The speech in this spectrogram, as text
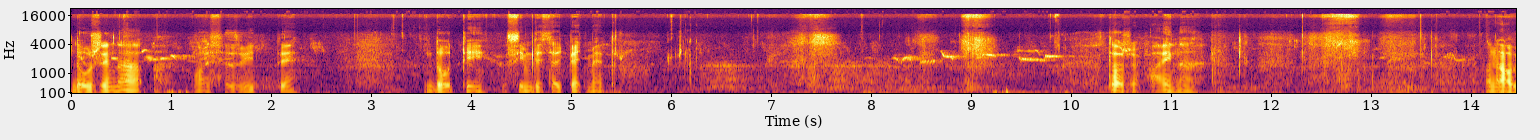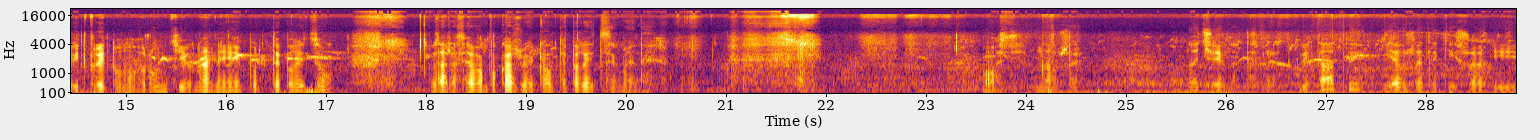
Довжина ось звідти доти 75 метрів. Теж файна. Вона у відкритому ґрунті, вона не під теплицю. Зараз я вам покажу, яка в теплиці в мене. Ось, вона вже починає розквітати. Є вже такі, що і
